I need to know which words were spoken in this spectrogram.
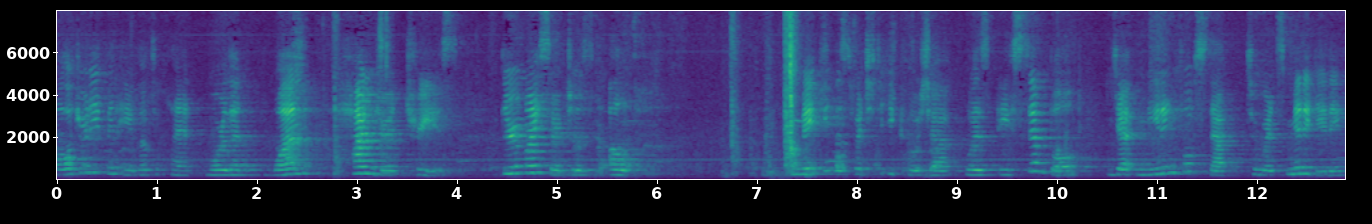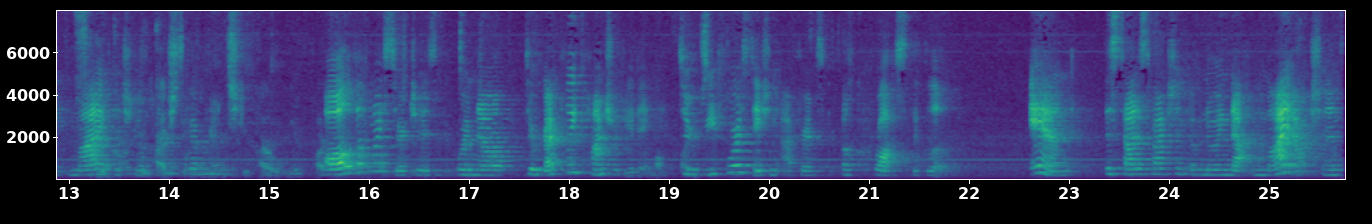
already been able to plant more than 100 trees through my searches alone. Making the switch to Ecosia was a simple yet meaningful step towards mitigating my digital carbon footprint. All of my searches were now directly contributing to reforestation efforts across the globe. And the satisfaction of knowing that my actions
